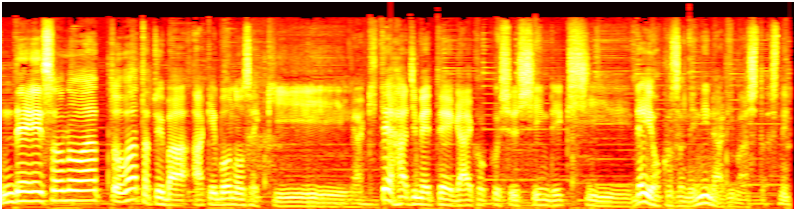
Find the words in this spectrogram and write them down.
でそのの後は例えば曙関が来て初めて外国出身力士で横綱になりましたですね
